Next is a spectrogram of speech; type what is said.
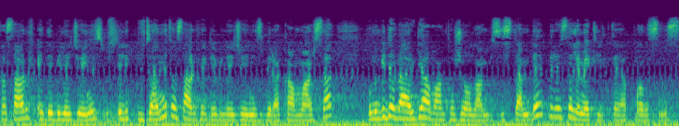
tasarruf edebileceğiniz, üstelik düzenli tasarruf edebileceğiniz bir rakam varsa bunu bir de vergi avantajı olan bir sistemde bireysel emeklilikte yapmalısınız.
